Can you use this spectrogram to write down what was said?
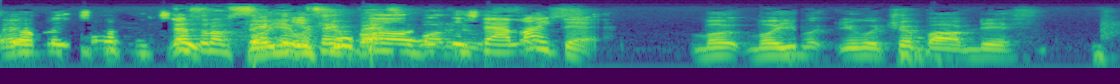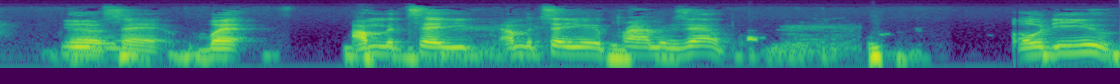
tournament too. That's what I'm saying. Boy, It you would take football, basketball to it's not like that. boy, boy, you go, you go trip off this. You know what I'm saying? But I'm gonna tell you, I'm gonna tell you a prime example. ODU.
